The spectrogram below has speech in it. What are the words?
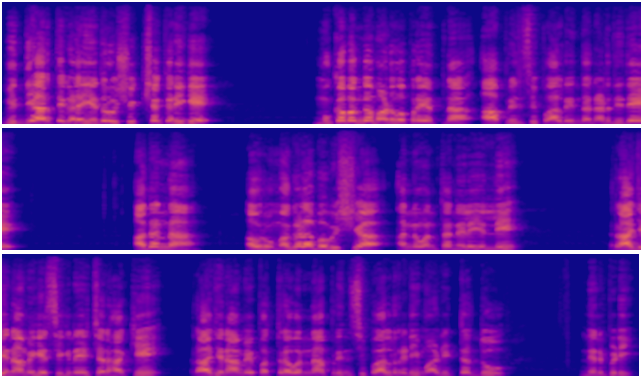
ವಿದ್ಯಾರ್ಥಿಗಳ ಎದುರು ಶಿಕ್ಷಕರಿಗೆ ಮುಖಭಂಗ ಮಾಡುವ ಪ್ರಯತ್ನ ಆ ಪ್ರಿನ್ಸಿಪಾಲ್ರಿಂದ ನಡೆದಿದೆ. ಅದನ್ನ ಅವರು ಮಗಳ ಭವಿಷ್ಯ ಅನ್ನುವಂಥ ನೆಲೆಯಲ್ಲಿ ರಾಜೀನಾಮೆಗೆ ಸಿಗ್ನೇಚರ್ ಹಾಕಿ, ರಾಜೀನಾಮೆ ಪತ್ರವನ್ನು ಪ್ರಿನ್ಸಿಪಾಲ್ ರೆಡಿ ಮಾಡಿಟ್ಟದ್ದು ನೆನಪಿಡಿ.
